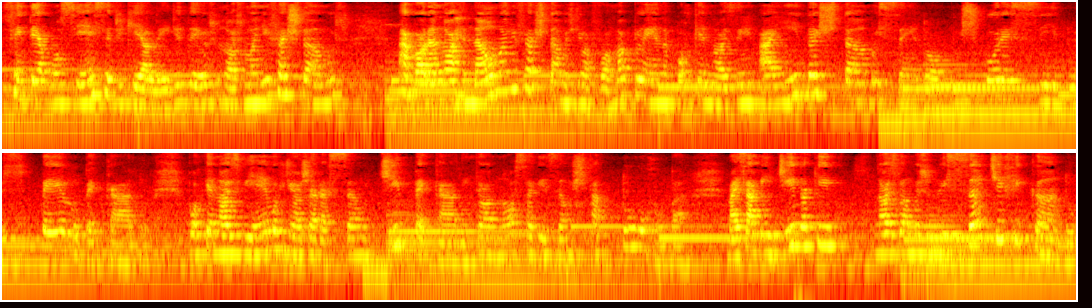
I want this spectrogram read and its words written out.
sem ter a consciência de que é a lei de Deus, nós manifestamos. Agora, nós não manifestamos de uma forma plena, porque nós ainda estamos sendo obscurecidos pelo pecado, porque nós viemos de uma geração de pecado, então a nossa visão está turba. Mas à medida que nós vamos nos santificando,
